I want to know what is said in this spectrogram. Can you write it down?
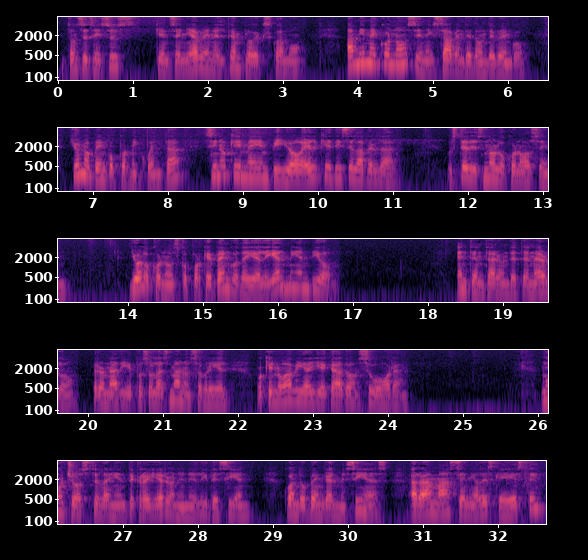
Entonces Jesús, que enseñaba en el templo, exclamó, A mí me conocen y saben de dónde vengo. Yo no vengo por mi cuenta, sino que me envió el que dice la verdad. Ustedes no lo conocen. Yo lo conozco porque vengo de él y él me envió. Intentaron detenerlo, pero nadie puso las manos sobre él porque no había llegado su hora. Muchos de la gente creyeron en él y decían, cuando venga el Mesías, ¿hará más señales que éste?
